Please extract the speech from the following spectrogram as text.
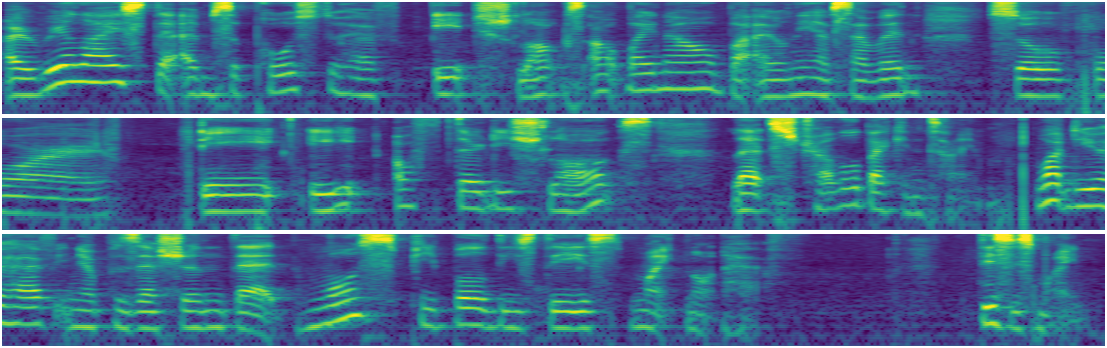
I realized that I'm supposed to have 8 schlogs out by now, but I only have 7. So for day 8 of 30 schlogs, let's travel back in time. What do you have in your possession that most people these days might not have? This is mine.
